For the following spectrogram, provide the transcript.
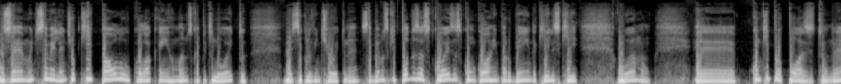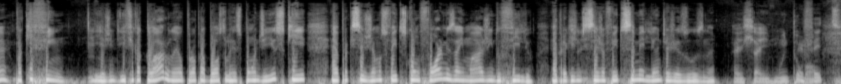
Isso é muito semelhante ao que Paulo coloca em Romanos capítulo 8, versículo 28, né? Sabemos que todas as coisas concorrem para o bem daqueles que o amam. É, com que propósito, né? Para que fim? E, a gente, e fica claro, né, o próprio apóstolo responde isso, que é para que sejamos feitos conformes à imagem do Filho. É para que a gente seja feito semelhante a Jesus, né? É isso aí, muito Perfeito. bom.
